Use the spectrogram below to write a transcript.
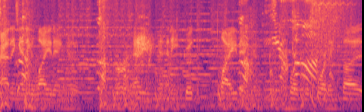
adding any lighting or adding any good lighting for the recording, but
